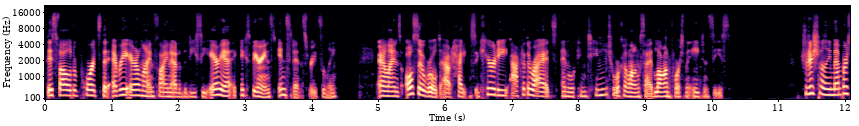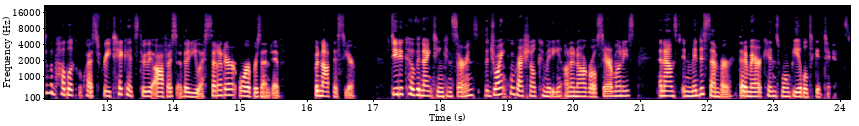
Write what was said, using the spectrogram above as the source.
This followed reports that every airline flying out of the DC area experienced incidents recently. Airlines also rolled out heightened security after the riots and will continue to work alongside law enforcement agencies. Traditionally, members of the public request free tickets through the office of their U.S. Senator or Representative, but not this year. Due to COVID 19 concerns, the Joint Congressional Committee on Inaugural Ceremonies announced in mid December that Americans won't be able to get tickets.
